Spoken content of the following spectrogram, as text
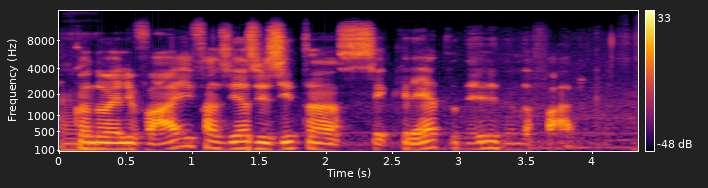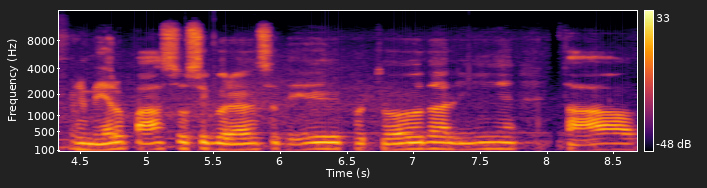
É. Quando ele vai fazer as visitas secretas dele dentro da fábrica. primeiro passa o segurança dele por toda a linha tal,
